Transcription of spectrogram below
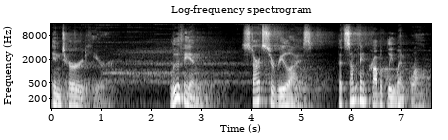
interred here, Luthien starts to realize that something probably went wrong.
